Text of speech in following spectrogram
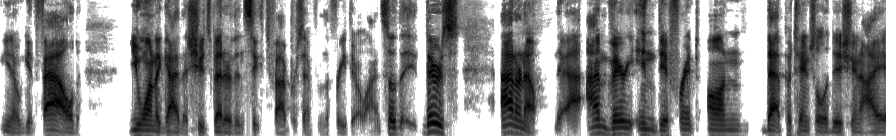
you know get fouled, you want a guy that shoots better than 65% from the free throw line. So th- there's I don't know. I'm very indifferent on that potential addition. I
